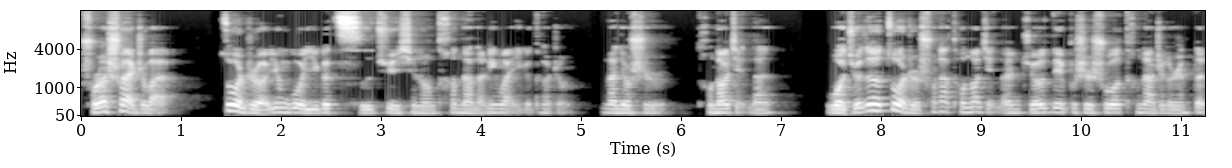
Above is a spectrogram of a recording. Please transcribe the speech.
除了帅之外，作者用过一个词去形容特纳的另外一个特征，那就是头脑简单。我觉得作者说他头脑简单，绝对不是说特纳这个人笨，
